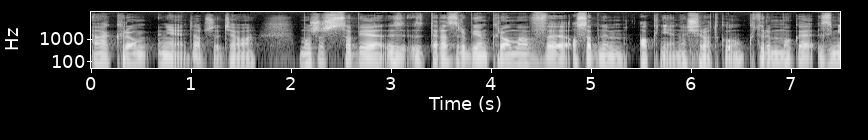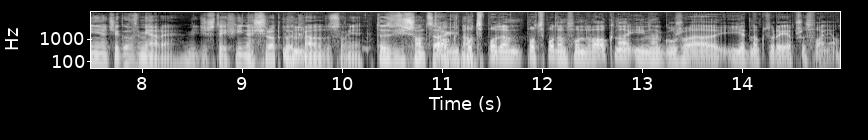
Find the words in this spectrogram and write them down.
a Chrome, nie, dobrze działa. Możesz sobie, teraz zrobiłem Chroma w osobnym oknie na środku, którym mogę zmieniać jego wymiary. Widzisz, w tej chwili na środku mhm. ekranu dosłownie. To jest wiszące tak, okno. Tak, pod spodem, pod spodem są dwa okna i na górze jedno, które je przysłania.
